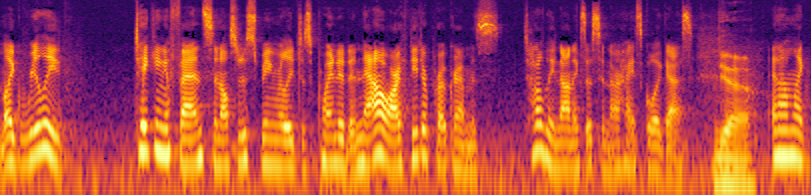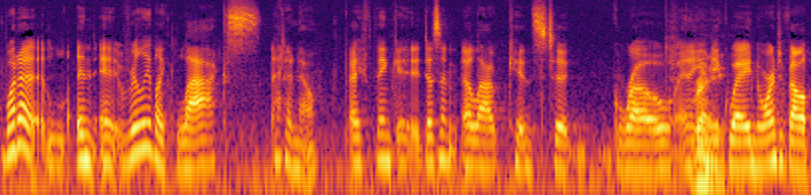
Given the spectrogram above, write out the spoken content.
like really taking offense and also just being really disappointed. And now our theater program is totally non-existent in our high school, I guess. Yeah. And I'm like, what a, and it really like lacks. I don't know. I think it doesn't allow kids to grow in a Right. unique way, nor develop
